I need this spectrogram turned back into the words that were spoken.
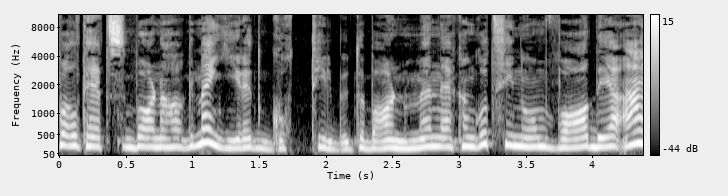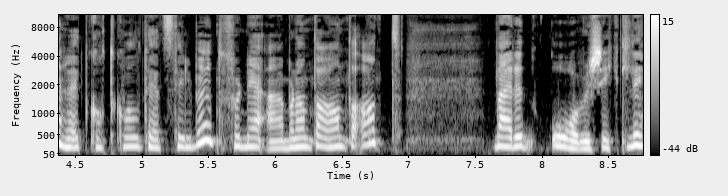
kvalitetsbarnehagene gir et godt tilbud til barn. Men jeg kan godt si noe om hva det er, et godt kvalitetstilbud. For det er bl.a. at det er et oversiktlig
